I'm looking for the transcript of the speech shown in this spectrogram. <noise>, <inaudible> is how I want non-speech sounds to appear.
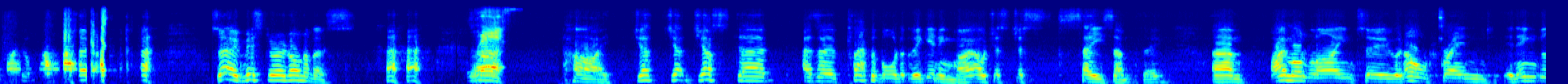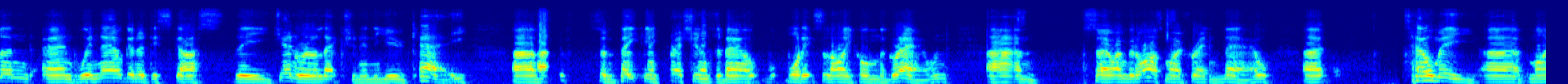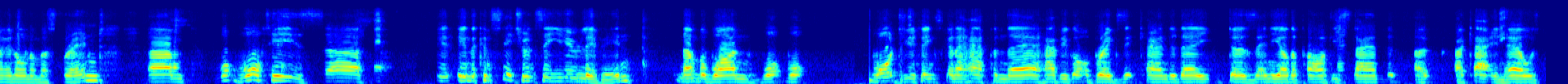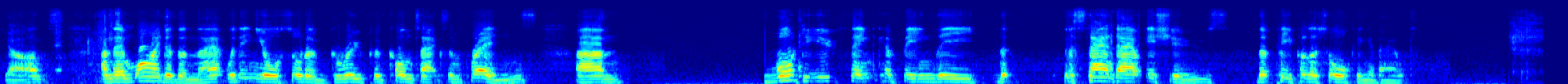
<laughs> so, Mr. Anonymous. <laughs> right. Hi. Just, just, just uh, as a clapperboard at the beginning, Mike, I'll just, just say something. Um, I'm online to an old friend in England, and we're now going to discuss the general election in the UK. Um, some impressions about what it's like on the ground. Um, so I'm going to ask my friend now. Uh, tell me, uh, my anonymous friend, um, what what is uh, in, in, the constituency you live in? Number one, what what what do you think is going to happen there? Have you got a Brexit candidate? Does any other party stand a, a cat in hell's chance? And then wider than that, within your sort of group of contacts and friends, um, what do you think have been the, the the standout issues that people are talking about?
